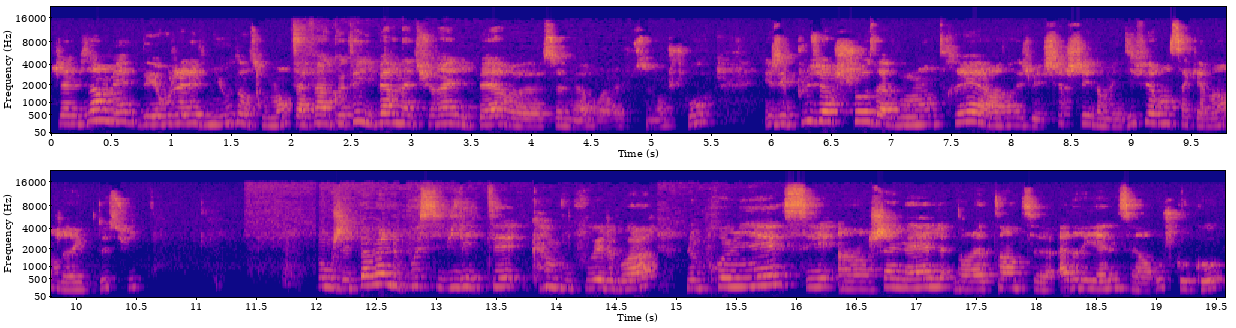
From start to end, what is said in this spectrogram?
J'aime bien mettre des rouges à lèvres nude en ce moment. Ça fait un côté hyper naturel, hyper euh, summer, voilà, justement, je trouve. Et j'ai plusieurs choses à vous montrer. Alors attendez, je vais chercher dans mes différents sacs à main, j'arrive de suite. Donc j'ai pas mal de possibilités, comme vous pouvez le voir. Le premier, c'est un Chanel dans la teinte Adrienne, c'est un rouge coco.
